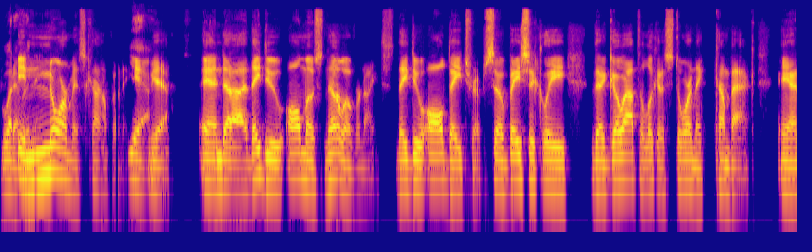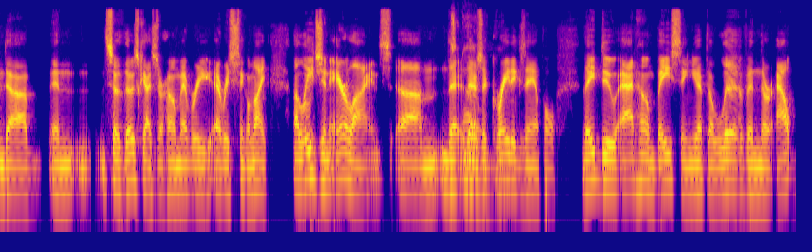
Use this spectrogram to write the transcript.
whatever. enormous company. Yeah. yeah and uh, they do almost no overnights. They do all day trips. So basically they go out to look at a store and they come back. And uh, and so those guys are home every every single night. Allegiant airlines um, th- Oh. there's a great example. They do at home basing. You have to live in their out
